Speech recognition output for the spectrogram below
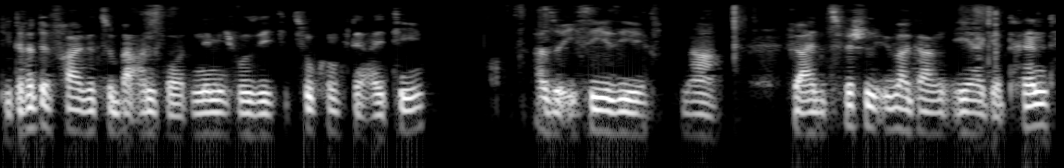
die dritte Frage zu beantworten, nämlich wo sehe ich die Zukunft der IT? Also ich sehe sie na, für einen Zwischenübergang eher getrennt,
